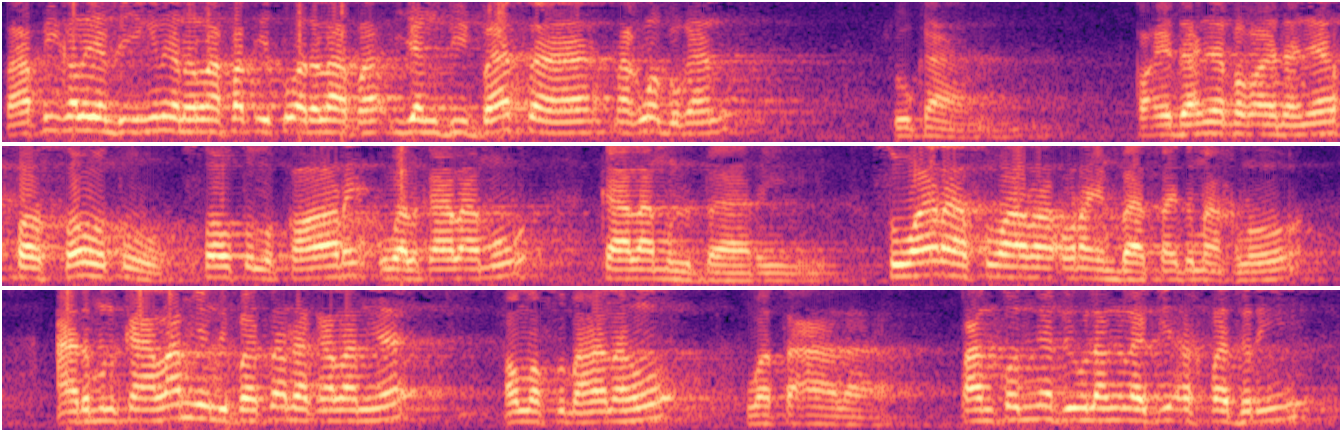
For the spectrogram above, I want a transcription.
Tapi kalau yang diinginkan dengan lafaz itu adalah apa? Yang dibaca makhluk bukan? Bukan. Kaidahnya apa kaidahnya? Fa sautu sautul qari wal kalamu kalamul bari. Suara-suara orang yang baca itu makhluk. Adapun kalam yang dibaca adalah kalamnya Allah Subhanahu wa taala. Pantunnya diulangi lagi Akhfajri.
